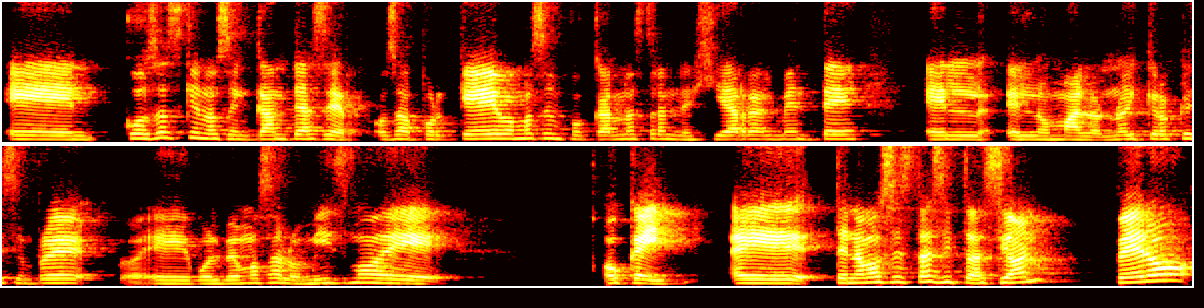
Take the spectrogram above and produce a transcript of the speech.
en cosas que nos encante hacer. O sea, ¿por qué vamos a enfocar nuestra energía realmente en, en lo malo? ¿no? Y creo que siempre eh, volvemos a lo mismo de, ok, eh, tenemos esta situación, pero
